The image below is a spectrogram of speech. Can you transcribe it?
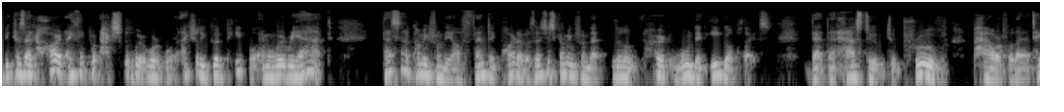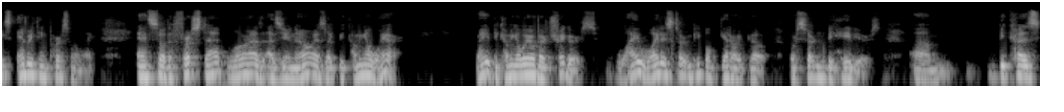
Because at heart, I think we're actually we're, we're, we're actually good people. And when we react, that's not coming from the authentic part of us. That's just coming from that little hurt, wounded ego place that that has to to prove powerful. That takes everything personally. And so the first step, Laura, as, as you know, is like becoming aware, right? Becoming aware of our triggers. Why why do certain people get our go or certain behaviors? Um, because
